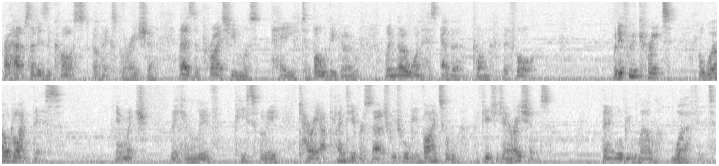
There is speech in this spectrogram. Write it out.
Perhaps that is the cost of exploration. That is the price you must pay to boldly go where no one has ever gone before. But if we create a world like this, in which they can live peacefully, carry out plenty of research which will be vital for future generations, then it will be well worth it.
